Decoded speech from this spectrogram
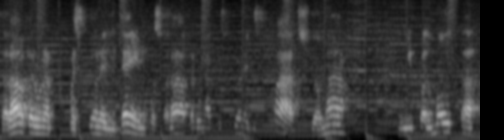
sarà per una questione di tempo, sarà per una questione di spazio, ma ogni qualvolta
